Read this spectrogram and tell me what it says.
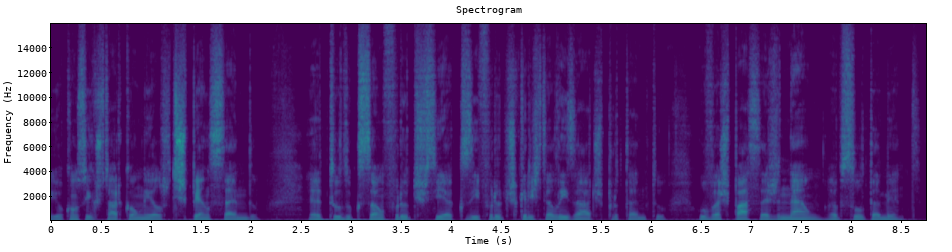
eu consigo estar com eles dispensando eh, tudo o que são frutos secos e frutos cristalizados, portanto, uvas passas não, absolutamente.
